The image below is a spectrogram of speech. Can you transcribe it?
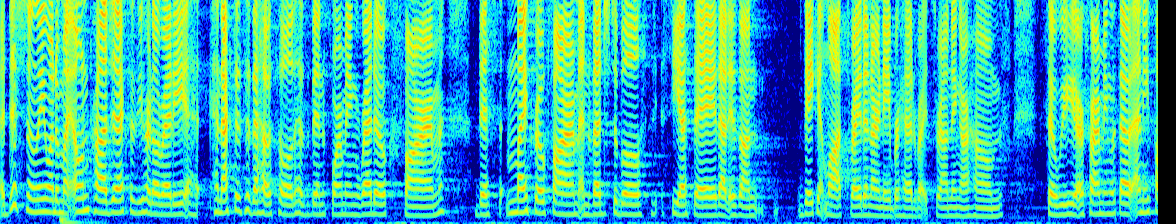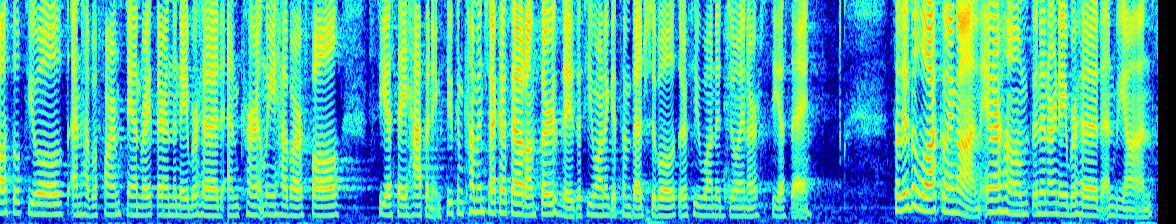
Additionally, one of my own projects, as you heard already, connected to the household, has been forming Red Oak Farm, this micro farm and vegetable CSA that is on vacant lots right in our neighborhood, right surrounding our homes. So we are farming without any fossil fuels and have a farm stand right there in the neighborhood and currently have our fall CSA happening. So you can come and check us out on Thursdays if you want to get some vegetables or if you want to join our CSA. So there's a lot going on in our homes and in our neighborhood and beyond.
